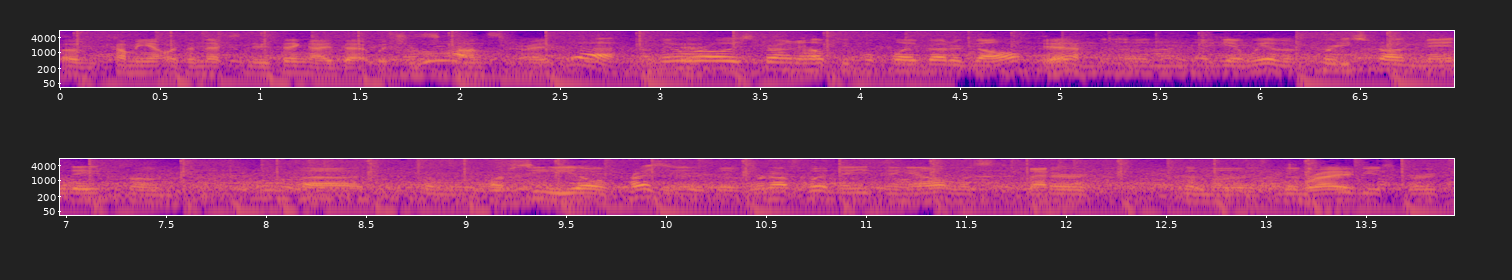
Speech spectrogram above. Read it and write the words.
of coming out with the next new thing, I bet, which is constant, right? Yeah, I mean, Yeah. we're always trying to help people play better golf. Yeah. And, and again, we have a pretty strong mandate from uh, from our CEO and president that we're not putting anything out unless it's better than the, than the Right. previous version.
